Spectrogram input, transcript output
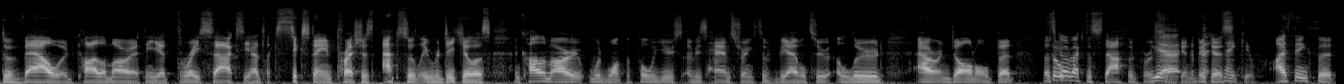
devoured Kyler Murray. I think he had three sacks. He had like 16 pressures, absolutely ridiculous. And Kyler Murray would want the full use of his hamstrings to be able to elude Aaron Donald. But let's So- go back to Stafford for a Yeah, second th- because thank you. I think that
